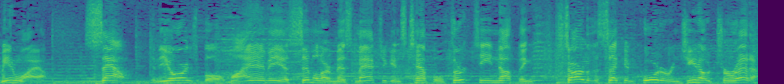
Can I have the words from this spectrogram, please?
Meanwhile, South in the Orange Bowl. Miami, a similar mismatch against Temple, 13-0. Start of the second quarter, and Gino Torretta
